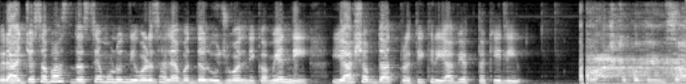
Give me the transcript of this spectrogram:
राज्यसभा सदस्य म्हणून निवड झाल्याबद्दल उज्ज्वल निकम यांनी या शब्दात प्रतिक्रिया व्यक्त केली. राष्ट्रपतींचा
